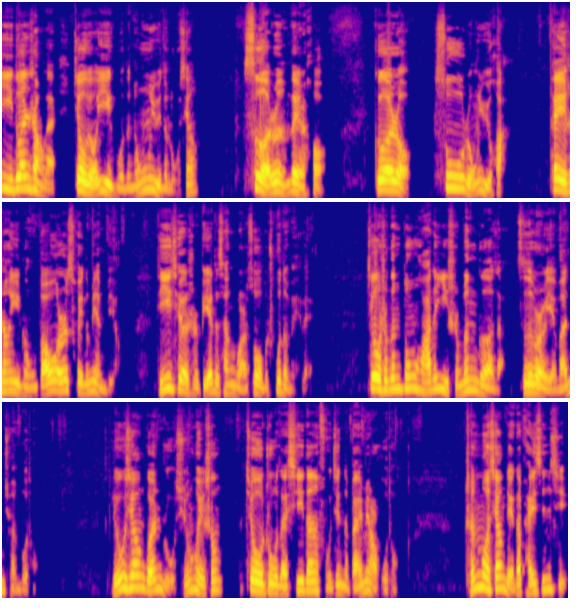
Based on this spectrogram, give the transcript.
一端上来，就有一股子浓郁的卤香，色润味厚，鸽肉酥溶欲化，配上一种薄而脆的面饼，的确是别的餐馆做不出的美味。就是跟东华的意式焖鸽子，滋味也完全不同。留香馆主荀慧生就住在西单附近的白庙胡同，陈默香给他排新戏，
